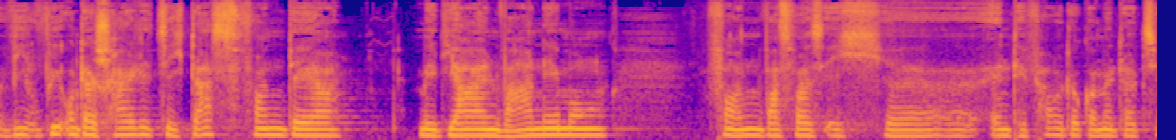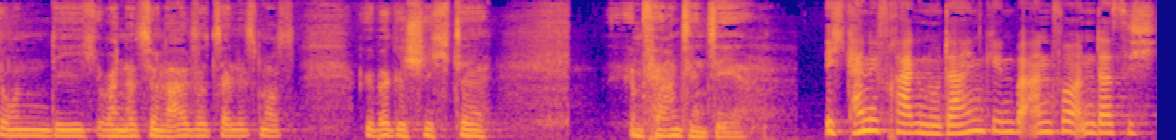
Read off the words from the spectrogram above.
Wie, wie unterscheidet sich das von der medialen Wahrnehmung von, was weiß ich, äh, NTV-Dokumentationen, die ich über Nationalsozialismus, über Geschichte im Fernsehen sehe? Ich kann die Frage nur dahingehend beantworten, dass ich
